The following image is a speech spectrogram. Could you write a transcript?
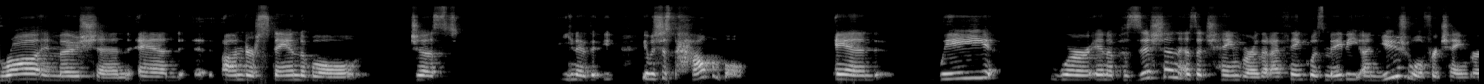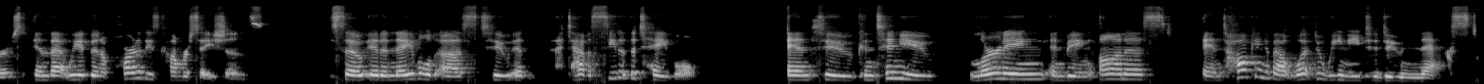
raw emotion and uh, understandable just you know it was just palpable and we were in a position as a chamber that i think was maybe unusual for chambers in that we had been a part of these conversations so it enabled us to to have a seat at the table and to continue learning and being honest and talking about what do we need to do next.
